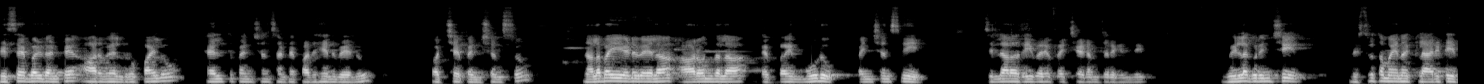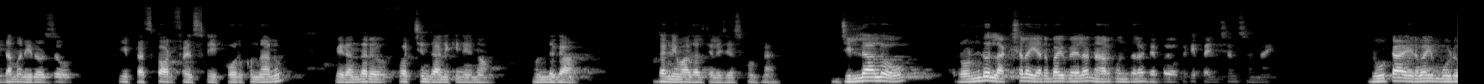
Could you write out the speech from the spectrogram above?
డిసేబుల్డ్ అంటే ఆరు వేల రూపాయలు హెల్త్ పెన్షన్స్ అంటే పదిహేను వేలు వచ్చే పెన్షన్స్. నలభై ఏడు వేల ఆరు వందల డెబ్బై మూడు పెన్షన్స్ని జిల్లాలో రీవెరిఫై చేయడం జరిగింది. వీళ్ళ గురించి విస్తృతమైన క్లారిటీ ఇద్దామని ఈరోజు ఈ ప్రెస్ కాన్ఫరెన్స్ని కోరుకున్నాను. మీరందరూ వచ్చిన దానికి నేను ముందుగా ధన్యవాదాలు తెలియజేసుకుంటున్నాను. జిల్లాలో రెండు లక్షల ఎనభై వేల నాలుగు వందల డెబ్బై ఒకటి పెన్షన్స్ ఉన్నాయి. నూట ఇరవై మూడు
